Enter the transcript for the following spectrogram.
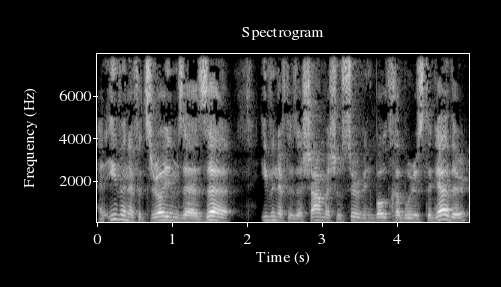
and even if it's royim zeh even if there's a shamash who's serving both chaburis together,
